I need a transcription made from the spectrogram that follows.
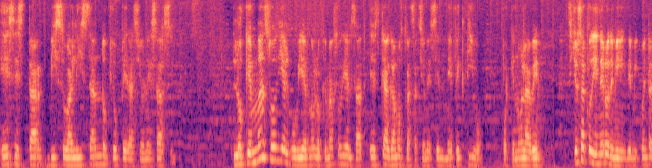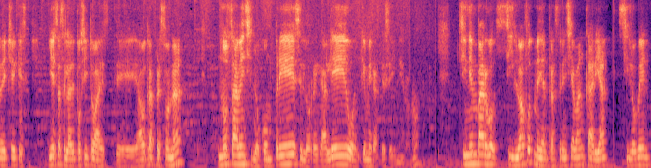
es estar visualizando qué operaciones hacen. Lo que más odia el gobierno, lo que más odia el SAT es que hagamos transacciones en efectivo, porque no la ven. Si yo saco dinero de mi, de mi cuenta de cheques y esa se la deposito a, este, a otra persona, no saben si lo compré, si lo regalé o en qué me gasté ese dinero, ¿no? Sin embargo, si lo hago mediante transferencia bancaria, si lo ven.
